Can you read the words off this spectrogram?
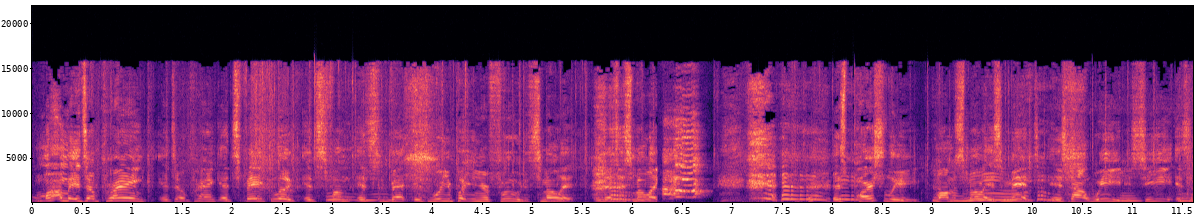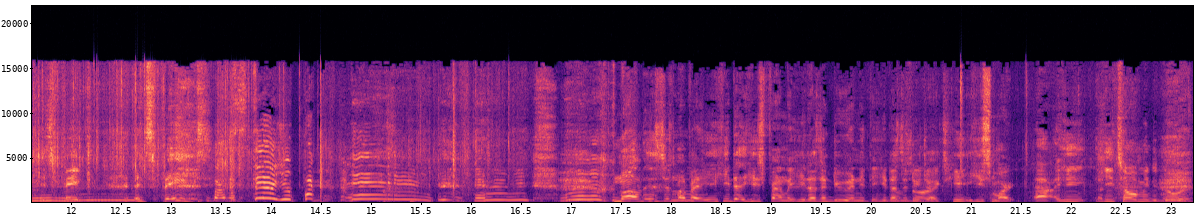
mom, it's a prank. It's a prank. It's fake. Look, it's from. It's vet. It's where you put in your food. Smell it. It doesn't smell like. It's parsley. Mom, smell it. It's mint. It's not weed. You see, it's it's fake. It's fake. But still, you put. Mom, it's just my friend. He, he does, he's friendly. He doesn't do anything. He doesn't do drugs. He he's smart. Uh, he he told me to do it.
